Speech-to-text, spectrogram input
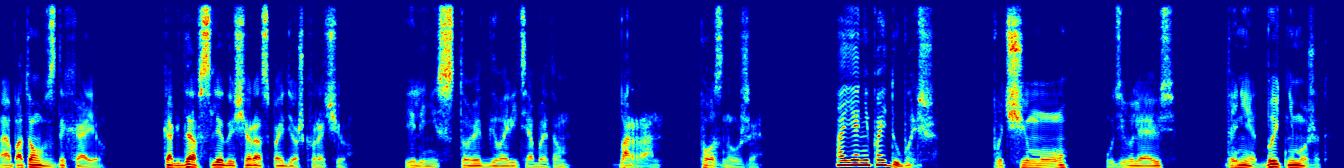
а потом вздыхаю. Когда в следующий раз пойдешь к врачу? Или не стоит говорить об этом? Баран, поздно уже. А я не пойду больше. Почему? Удивляюсь. Да нет, быть не может.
